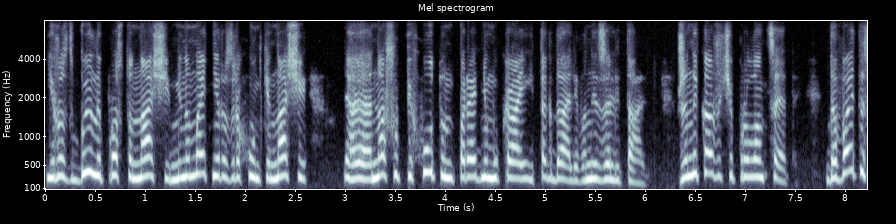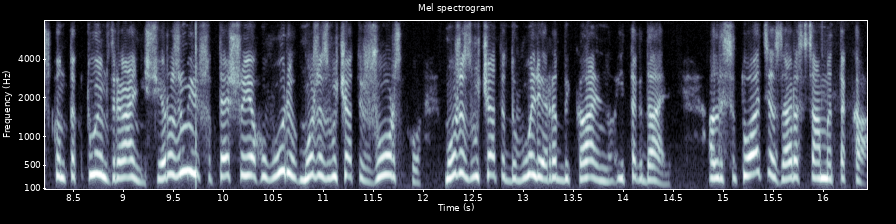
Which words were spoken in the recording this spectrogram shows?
і розбили просто наші мінометні розрахунки, наші, е, нашу піхоту на передньому краї і так далі. Вони залітають. Вже не кажучи про ланцети. Давайте сконтактуємо з реальністю. Я розумію, що те, що я говорю, може звучати жорстко, може звучати доволі радикально і так далі. Але ситуація зараз саме така.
